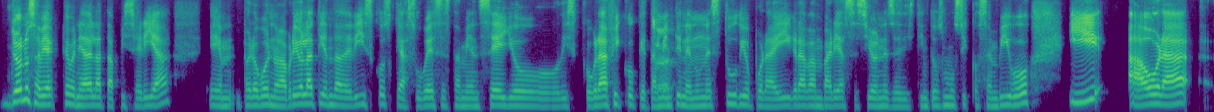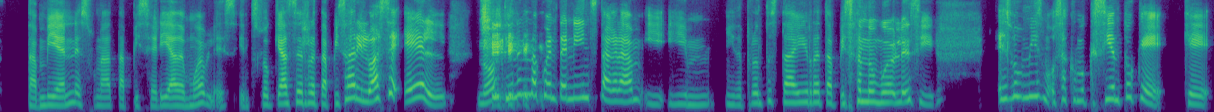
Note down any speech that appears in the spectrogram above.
yo no sabía que venía de la tapicería, eh, pero bueno, abrió la tienda de discos, que a su vez es también sello discográfico, que también tienen un estudio por ahí, graban varias sesiones de distintos músicos en vivo. Y ahora también es una tapicería de muebles. Entonces lo que hace es retapizar y lo hace él, ¿no? Sí. Tienen una cuenta en Instagram y, y, y, de pronto está ahí retapizando muebles y es lo mismo. O sea, como que siento que, que,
